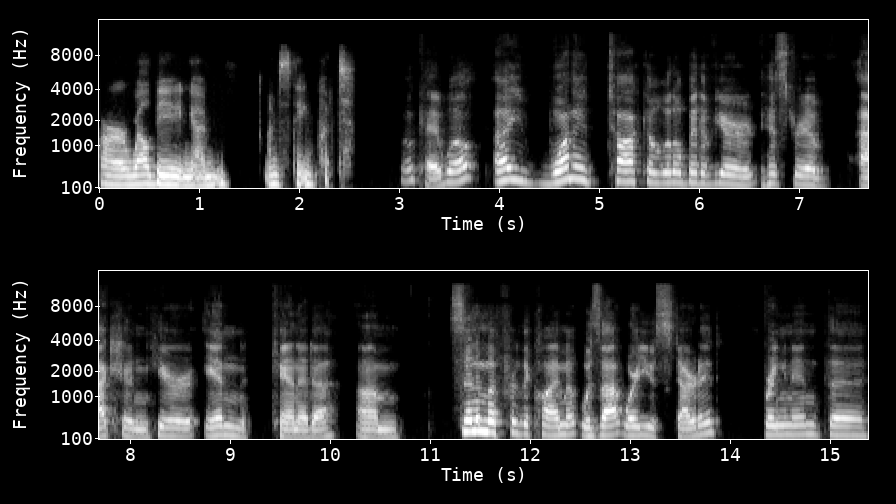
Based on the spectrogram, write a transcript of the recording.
our well-being, I'm I'm staying put. Okay, well, I want to talk a little bit of your history of action here in Canada. Um, Cinema for the Climate, was that where you started bringing in the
